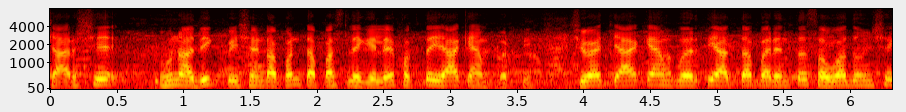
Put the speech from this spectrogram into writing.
चारशेहून अधिक पेशंट आपण तपासले गेले फक्त या कॅम्पवरती. शिवाय त्या कॅम्पवरती आत्तापर्यंत सव्वा दोनशे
